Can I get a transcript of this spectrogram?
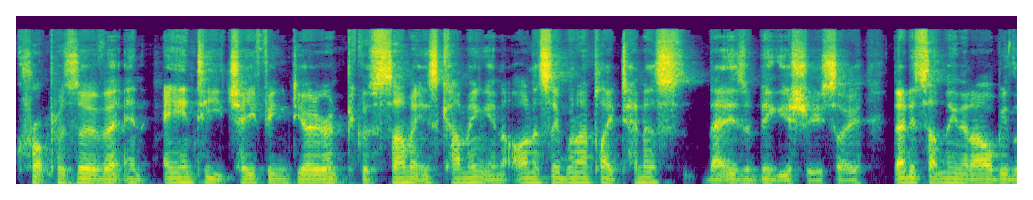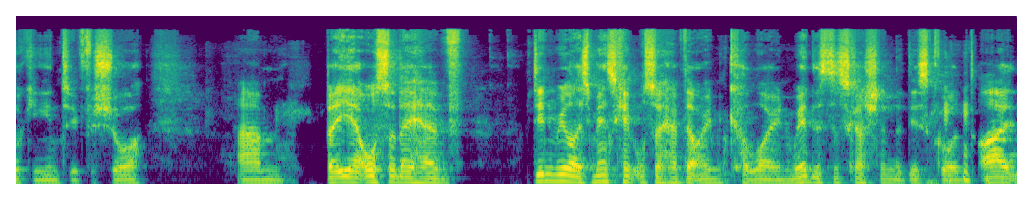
Crop Preserver, and Anti Chafing Deodorant because summer is coming. And honestly, when I play tennis, that is a big issue. So that is something that I'll be looking into for sure. Um, but yeah, also they have didn't realize Manscaped also have their own cologne. We had this discussion in the Discord. I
